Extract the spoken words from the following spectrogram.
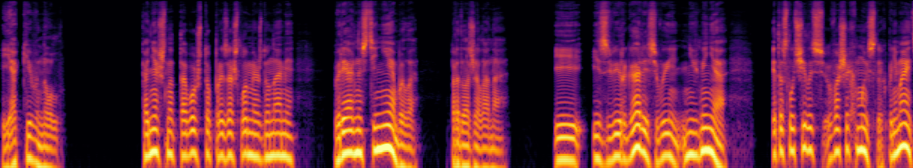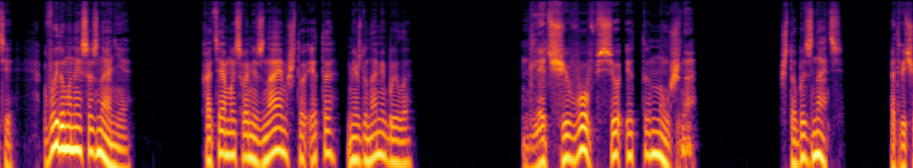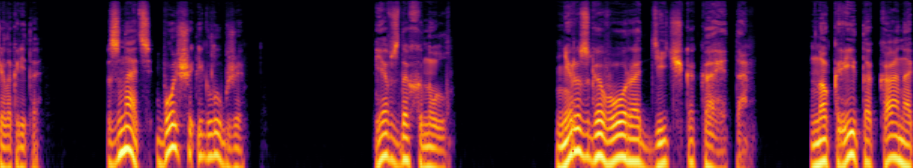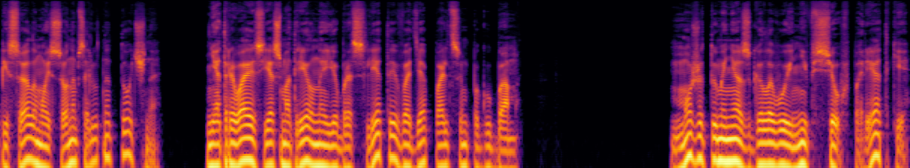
Я кивнул. Конечно, того, что произошло между нами, в реальности не было, — продолжала она. И извергались вы не в меня. Это случилось в ваших мыслях, понимаете? Выдуманное сознание. Хотя мы с вами знаем, что это между нами было. Для чего все это нужно? Чтобы знать, — отвечала Крита. Знать больше и глубже. Я вздохнул. Не разговор, а дичь какая-то. Но Крита Кана описала мой сон абсолютно точно. Не отрываясь, я смотрел на ее браслеты, водя пальцем по губам. Может, у меня с головой не все в порядке,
